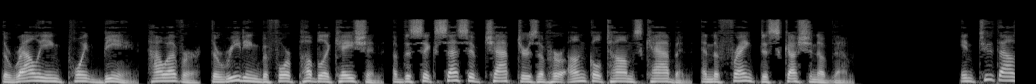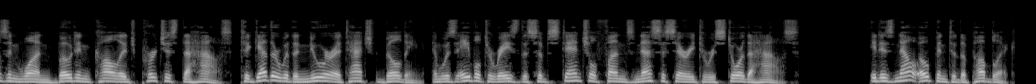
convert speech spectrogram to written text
the rallying point being, however, the reading before publication, of the successive chapters of her Uncle Tom's Cabin, and the frank discussion of them. In 2001 Bowdoin College purchased the house, together with a newer attached building, and was able to raise the substantial funds necessary to restore the house. It is now open to the public.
